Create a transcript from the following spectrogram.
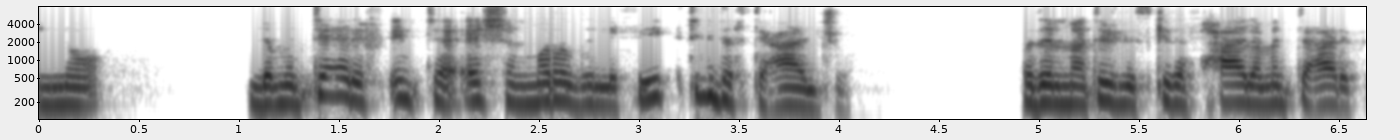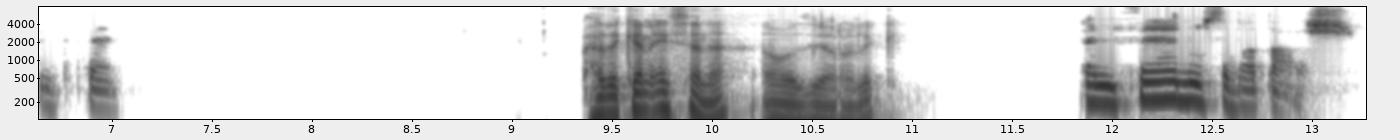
إنه لما تعرف أنت إيش المرض اللي فيك تقدر تعالجه بدل ما تجلس كده في حالة ما أنت عارف أنت فين. هذا كان أي سنة أول زيارة لك؟ 2017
